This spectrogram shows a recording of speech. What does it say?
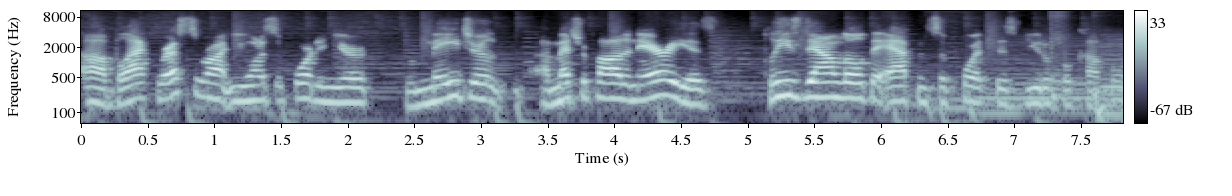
uh, Black restaurant you want to support in your major uh, metropolitan areas, please download the app and support this beautiful couple.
